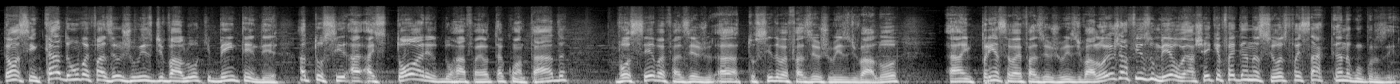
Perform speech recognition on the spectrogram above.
Então, assim, cada um vai fazer o juízo de valor que bem entender. A, torcida, a, a história do Rafael está contada, você vai fazer, a torcida vai fazer o juízo de valor, a imprensa vai fazer o juízo de valor. Eu já fiz o meu, eu achei que foi ganancioso, foi sacana com o Cruzeiro.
